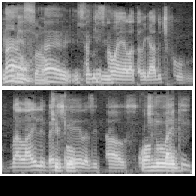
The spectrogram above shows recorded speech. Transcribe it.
não, a missão. É, isso a missão a ela, tá ligado? Tipo, vai lá e liberte tipo, elas e tal. Quando tipo, que...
